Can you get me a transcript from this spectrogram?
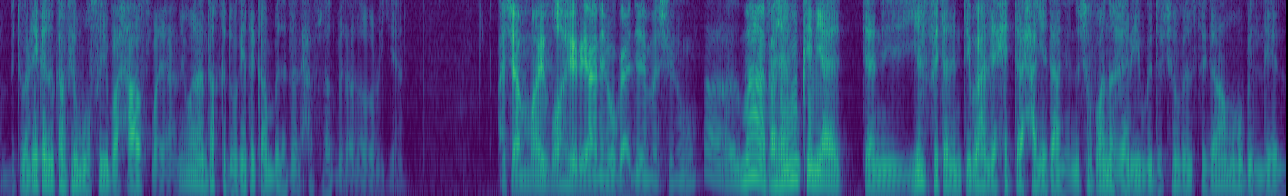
بتوريك إنه كان في مصيبة حاصلة يعني. وأنا أعتقد وقتها كان بدأت الحفلات بتاعت orgy يعني عشان ما يظهر يعني هو قاعد يعمل شنو؟ آه، ما أعرف عشان ممكن يعني يعني يلفت الانتباه لحتة حاجة تانية. إنه شوف أنا غريب قد أشوف إنستغرام وهو بالليل.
